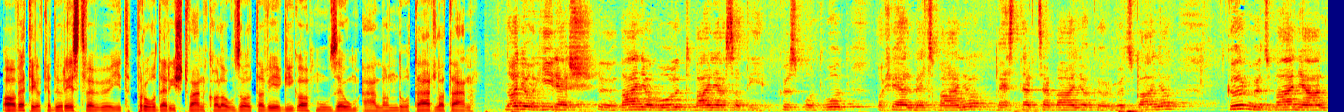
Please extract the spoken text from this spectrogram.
A vetélkedő résztvevőit Próder István kalauzolta végig a múzeum állandó tárlatán. Nagyon híres bánya volt, bányászati központ volt, a Selmec bánya, Beszterce bánya, Körmöc bánya. Körmöc bányán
